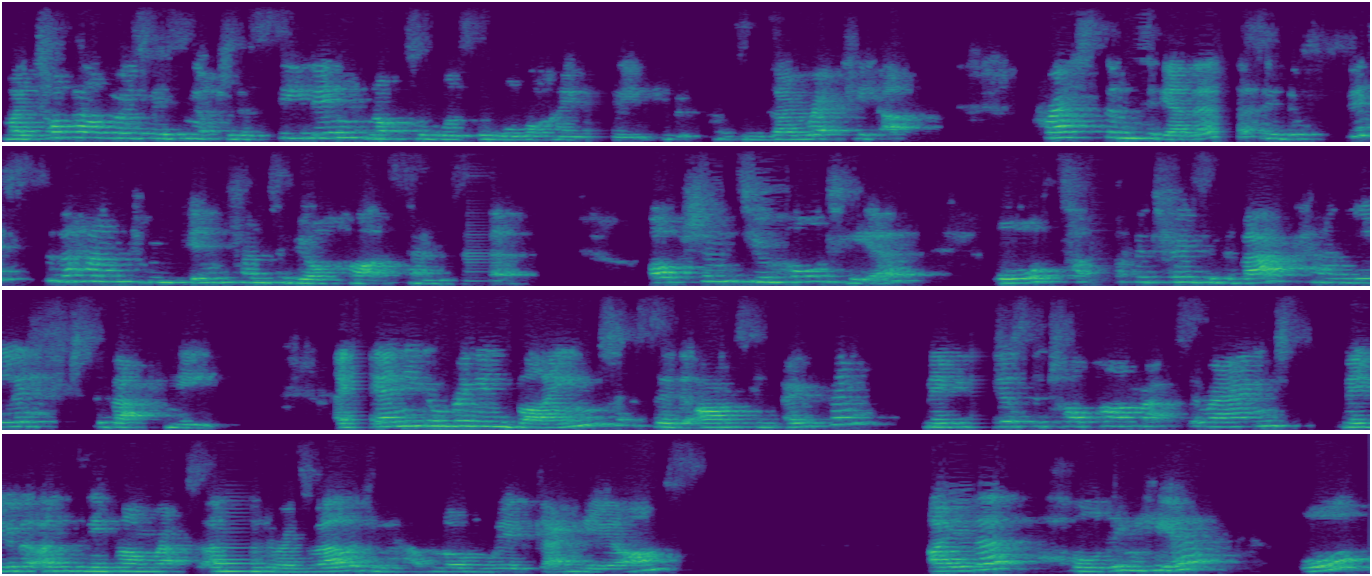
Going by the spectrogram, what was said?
My top elbow is facing up to the ceiling, not towards the wall behind me. Keep it pointing directly up. Press them together, so the fists of the hand in front of your heart center. Option to hold here, or tuck the toes at the back and lift the back knee. Again, you can bring in bind, so the arms can open. Maybe just the top arm wraps around. Maybe the underneath arm wraps under as well if you have long, weird, gangly arms. Either holding mm-hmm. here, or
